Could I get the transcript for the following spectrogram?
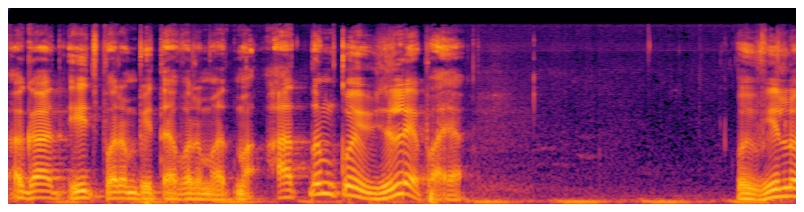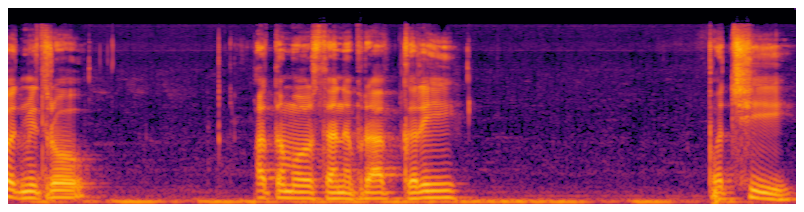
અગાધ એ જ પરમપિતા પરમાત્મા. આત્મ કોઈ વિરલે પાયા. કોઈ વિરલો જ મિત્રો આત્મ અવસ્થાને પ્રાપ્ત કરી, પછી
